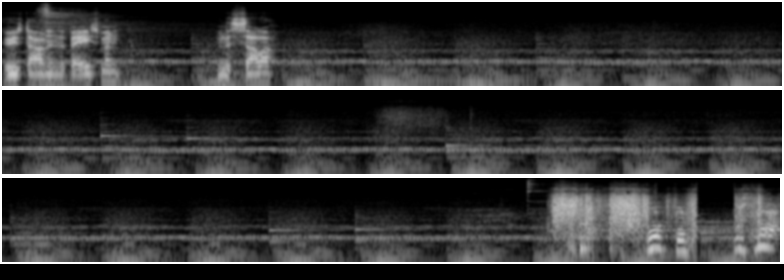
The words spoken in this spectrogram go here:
Who's down in the basement? In the cellar? What the was that?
